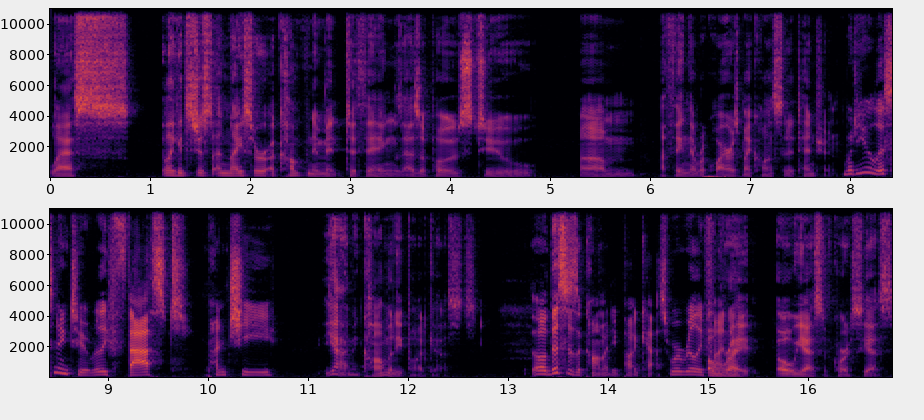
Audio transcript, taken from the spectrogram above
less like it's just a nicer accompaniment to things as opposed to um a thing that requires my constant attention What are you listening to? Really fast, punchy. yeah i mean comedy podcasts Oh, this is a comedy podcast. We're really funny. oh right oh yes of course yes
